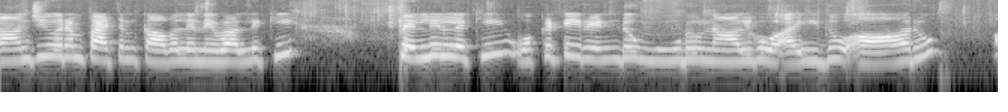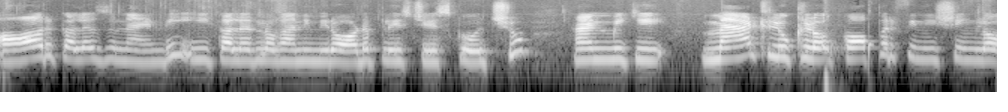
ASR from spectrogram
కాంజీవరం ప్యాటర్న్ కావాలనే వాళ్ళకి పెళ్ళిళ్ళకి ఒకటి రెండు మూడు నాలుగు ఐదు ఆరు ఆరు కలర్స్ ఉన్నాయండి. ఈ కలర్లో కానీ మీరు ఆర్డర్ ప్లేస్ చేసుకోవచ్చు. అండ్ మీకు మ్యాట్ లుక్లో కాపర్ ఫినిషింగ్లో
